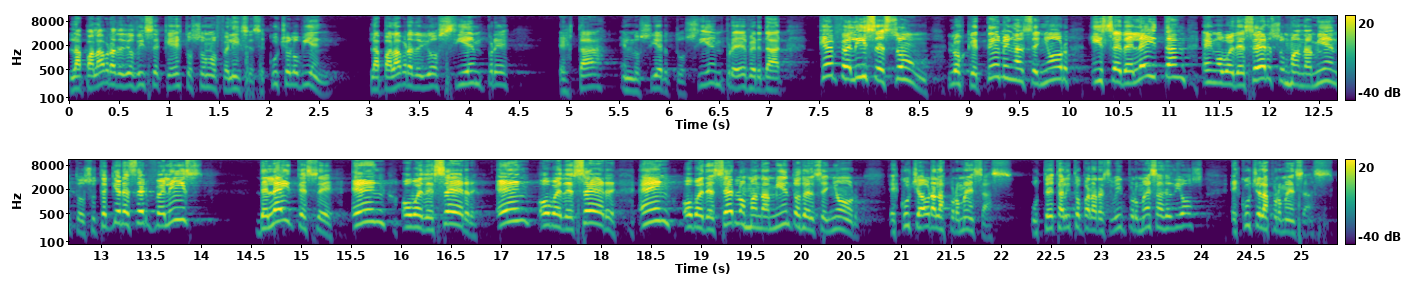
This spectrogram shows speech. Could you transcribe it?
La palabra de Dios dice que estos son los felices. Escúchalo bien. La palabra de Dios siempre está en lo cierto, siempre es verdad. Qué felices son los que temen al Señor y se deleitan en obedecer sus mandamientos. ¿Usted quiere ser feliz? Deleítese en obedecer, en obedecer, en obedecer los mandamientos del Señor. Escuche ahora las promesas. ¿Usted está listo para recibir promesas de Dios? Escuche las promesas.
